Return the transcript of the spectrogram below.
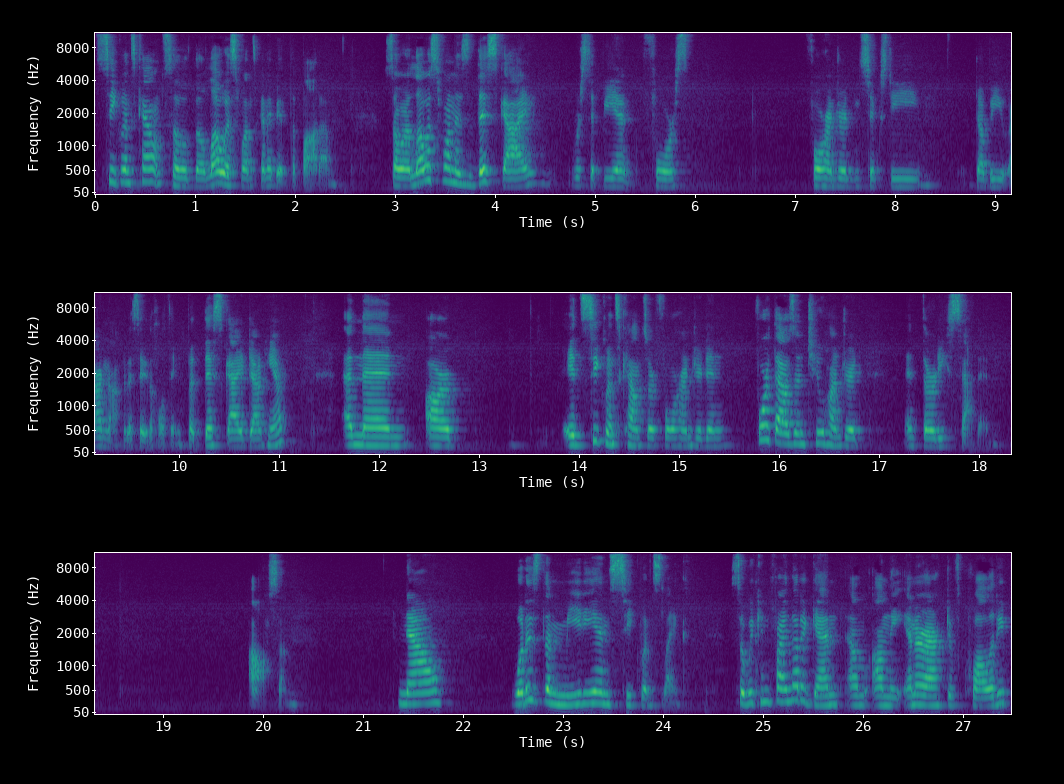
sequence count, so the lowest one's going to be at the bottom. So our lowest one is this guy, recipient for 460 W, I'm not going to say the whole thing, but this guy down here. And then our its sequence counts are 400 and 4,237. Awesome. Now, what is the median sequence length? So we can find that again on, on the interactive quality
